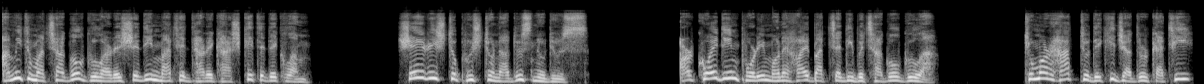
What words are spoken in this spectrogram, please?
আমি তোমার ছাগল গুলারে সেদিন মাঠের ধারে ঘাস খেতে দেখলাম। সেই হৃষ্টপুষ্ট নাদুস নুডুস আর কয়দিন পরে মনে হয় বাচ্চা দিবে ছাগলগুলা তোমার হাত তো দেখি জাদুর কাঠি।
